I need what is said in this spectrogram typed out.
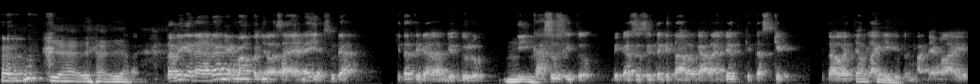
Iya iya iya. Tapi kadang-kadang emang penyelesaiannya ya sudah kita tidak lanjut dulu Hmm. di kasus itu. Di kasus itu kita nggak lanjut, kita skip, kita loncat Oke. lagi di tempat yang lain.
